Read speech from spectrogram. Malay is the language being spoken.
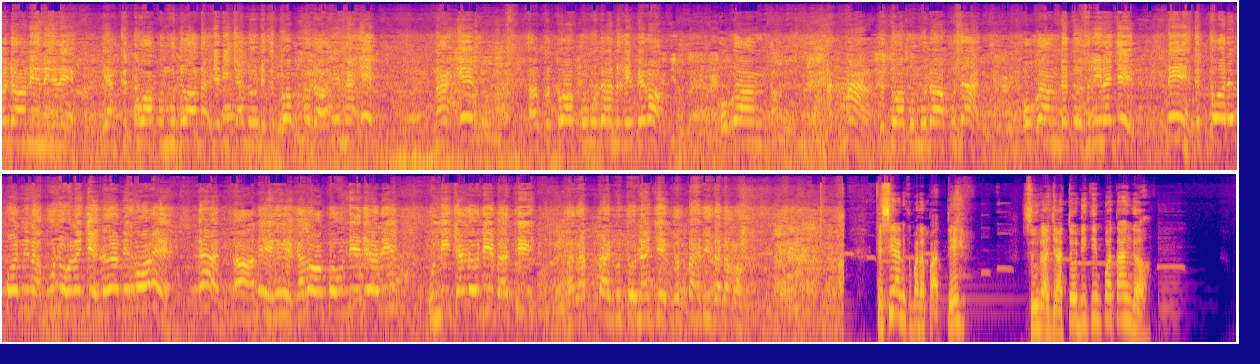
daripada ni ni ni. Yang ketua pemuda nak jadi calon ni, ketua pemuda ni naib. Naib uh, ketua pemuda negeri Perak. Orang Akmal, ketua pemuda pusat. Orang Datuk Seri Najib. Ni ketua depa ni nak bunuh Najib dalam ni semua ni. Kan? Ha, ni, ni, kalau apa undi dia ni, undi calon ni berarti harapan untuk Najib lepas ni tak ada lah. Kesian kepada Pak Teh sudah jatuh di timpa tangga.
